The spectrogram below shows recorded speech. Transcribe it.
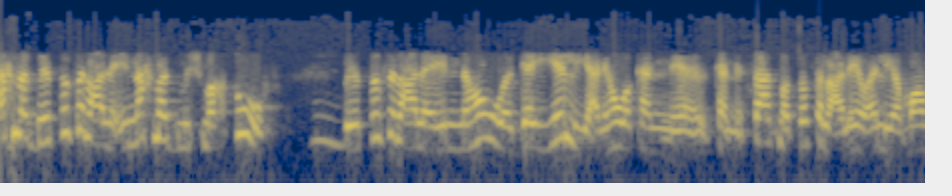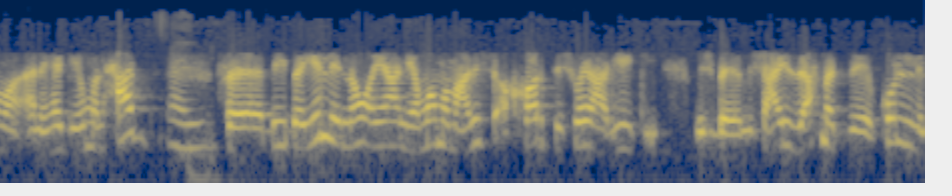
أحمد بيتصل على إن أحمد مش مخطوف. بيتصل على إن هو جاي لي يعني هو كان كان ساعه ما اتصل عليا وقال لي يا ماما أنا هاجي يوم الأحد. أيوه. فبيبين لي إن هو يعني يا ماما معلش أخرت شوية عليكي. مش ب... مش عايز أحمد كل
